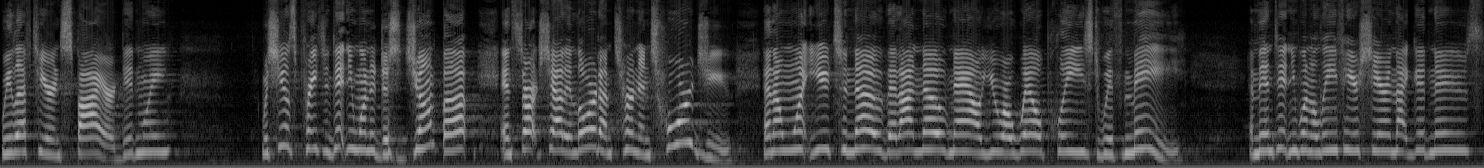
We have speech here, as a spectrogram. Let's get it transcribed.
We left here inspired, didn't we? When she was preaching, didn't you want to just jump up and start shouting, Lord, I'm turning toward you? And I want you to know that I know now you are well pleased with me. And then didn't you want to leave here sharing that good news?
